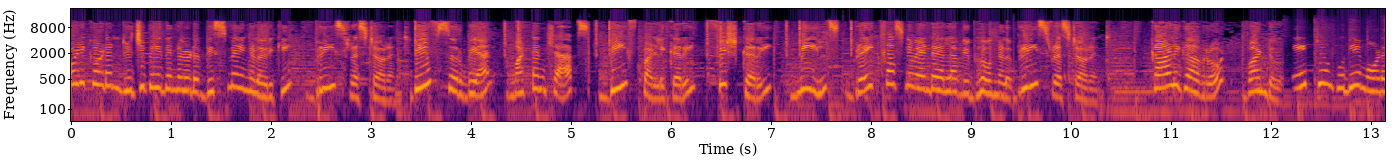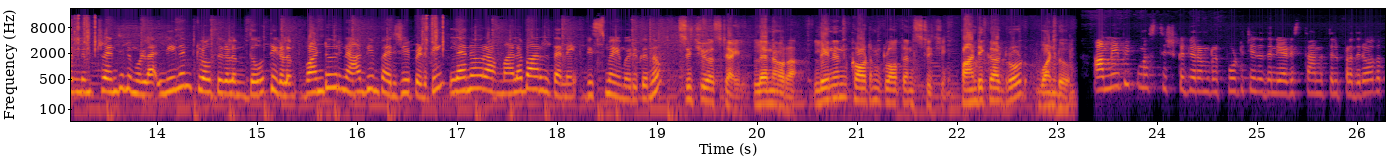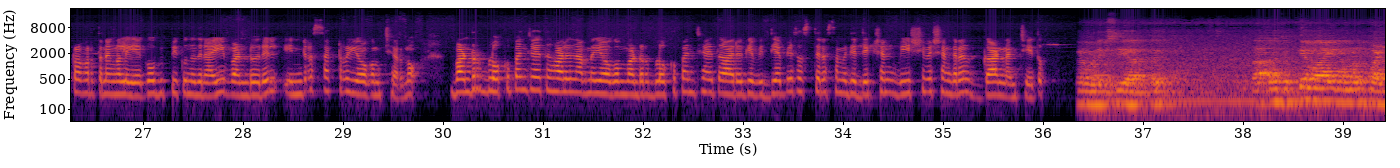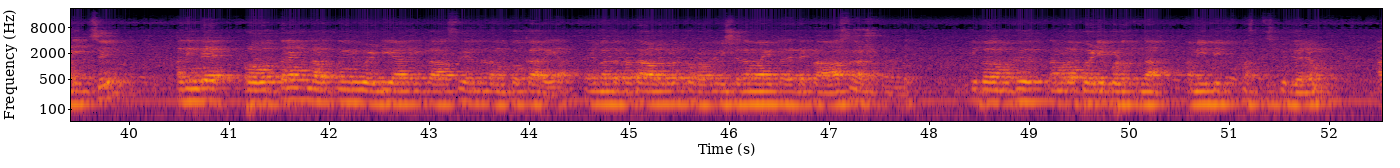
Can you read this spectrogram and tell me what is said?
കോഴിക്കോടൻ രുചിഭേദങ്ങളുടെ വിസ്മയങ്ങൾ ഒരുക്കി ബ്രീസ് റെസ്റ്റോറന്റ്. ബീഫ് സുർബിയാൻ മട്ടൻ ചാപ്സ് ബീഫ് പള്ളിക്കറി ഫിഷ് കറി മീൽസ് ബ്രേക്ക്ഫാസ്റ്റിന് വേണ്ട എല്ലാ വിഭവങ്ങളും breeze restaurant. Kalikavu road Wandoor. ഏറ്റവും പുതിയ മോഡലിലും ട്രെൻഡിലുമുള്ള ലിനൻ ക്ലോത്തുകളും ധോത്തികളും വണ്ടൂരിന് ആദ്യം പരിചയപ്പെടുത്തി ലെനോറ മലബാറിൽ തന്നെ വിസ്മയമൊരുക്കുന്നു. Stitch style Lenora linen cotton cloth and stitching Pandikkad road Wandoor amoebic മസ്തിഷ്ക ജ്വരം റിപ്പോർട്ട് ചെയ്തതിന്റെ അടിസ്ഥാനത്തിൽ പ്രതിരോധ പ്രവർത്തനങ്ങൾ ഏകോപിപ്പിക്കുന്നതിനായി വണ്ടൂരിൽ ഇന്റർസെക്ടർ യോഗം ചേർന്നു. വണ്ടൂർ ബ്ലോക്ക് പഞ്ചായത്ത് ഹാളിൽ നടന്ന യോഗം വണ്ടൂർ ബ്ലോക്ക് പഞ്ചായത്ത് ആരോഗ്യ വിദ്യാഭ്യാസ സ്ഥിര സമിതി അധ്യക്ഷൻ വി ശിവശങ്കരൻ ഉദ്ഘാടനം ചെയ്തു. അത് കൃത്യമായി നമ്മൾ പഠിച്ച് അതിന്റെ പ്രവർത്തനങ്ങൾ നടത്തുന്നതിന് വേണ്ടിയാണ് ഈ ക്ലാസ് എന്ന് നമുക്കൊക്കെ അറിയാം. അതിന് ബന്ധപ്പെട്ട ആളുകളൊക്കെ വളരെ വിശദമായിട്ട് അതിന്റെ ക്ലാസ് നടത്തുന്നുണ്ട്. ഇപ്പൊ നമുക്ക് നമ്മളെ പേടിപ്പെടുത്തുന്ന അമീബിക് മസ്തിഷ്ക ജ്വരം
